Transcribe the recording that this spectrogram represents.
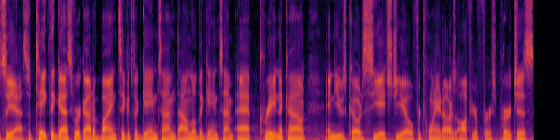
so yeah, so take the guesswork out of buying tickets with Game Time. Download the Game Time app, create an account, and use code CHGO for twenty dollars off your first purchase.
